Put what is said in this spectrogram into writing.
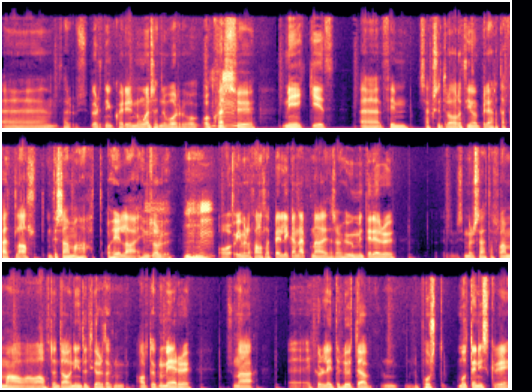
um, það er spurning hverju núansætnir voru og, og hversu mm -hmm. mikið uh, 500-600 ára tímabili er hægt að fella allt undir sama hatt og heila heimsálfu mm -hmm. og ég meina það er náttúrulega beð líka nefna að þessar hugmyndir eru sem eru setta fram á, á 8. og 9. og 10. árdögnum eru svona uh, einhverju leiti hluti af postmodernískri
